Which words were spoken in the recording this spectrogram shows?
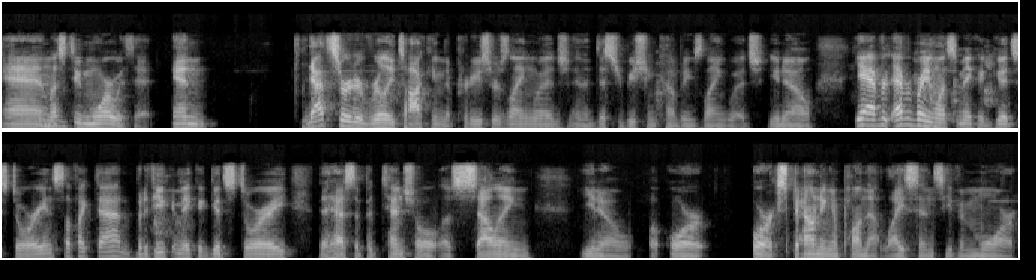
and mm let's do more with it. And that's sort of really talking the producer's language and the distribution company's language. You know, yeah, everybody wants to make a good story and stuff like that, but if you can make a good story that has the potential of selling, you know, or or expounding upon that license even more.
